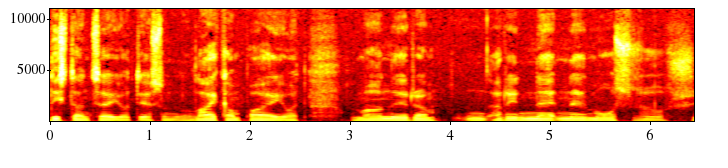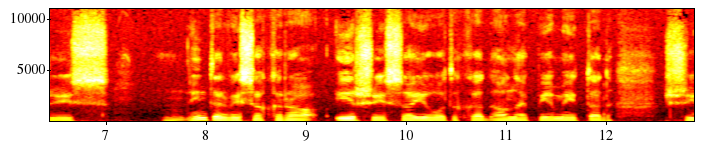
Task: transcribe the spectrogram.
distancējoties un laikam paiet. Man ir um, arī ne, ne mūsu šīs mm, intervijas sakarā ir šī sajūta, kad Annai piemīt tāda šī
